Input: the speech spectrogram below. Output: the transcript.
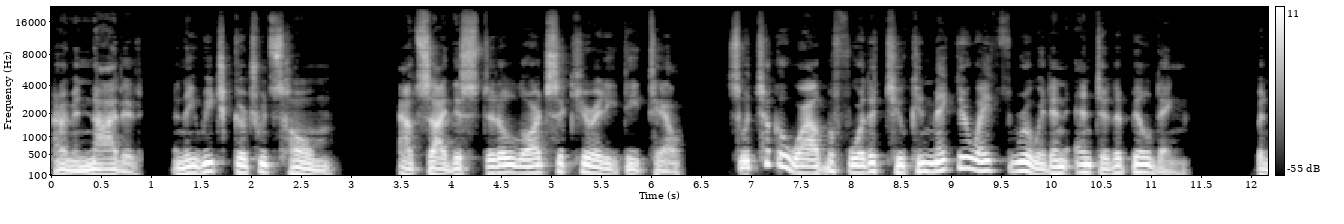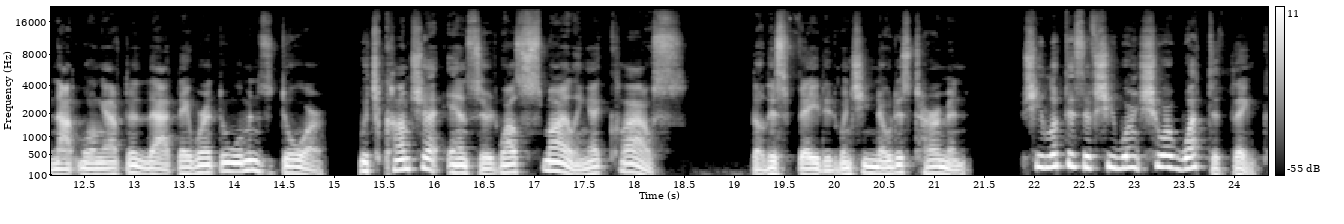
Hermann nodded and they reached Gertrude's home. Outside there stood a large security detail, so it took a while before the two could make their way through it and enter the building. But not long after that they were at the woman's door, which Kamcha answered while smiling at Klaus. Though this faded when she noticed Hermann, she looked as if she weren't sure what to think,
